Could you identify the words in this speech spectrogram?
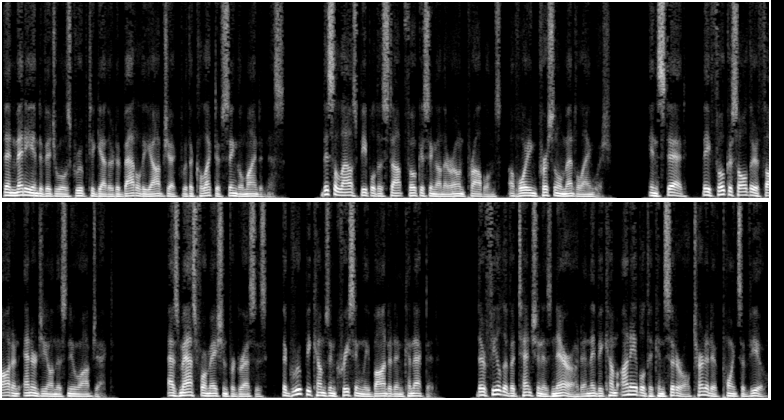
then many individuals group together to battle the object with a collective single mindedness. This allows people to stop focusing on their own problems, avoiding personal mental anguish. Instead, they focus all their thought and energy on this new object. As mass formation progresses, the group becomes increasingly bonded and connected. Their field of attention is narrowed and they become unable to consider alternative points of view.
